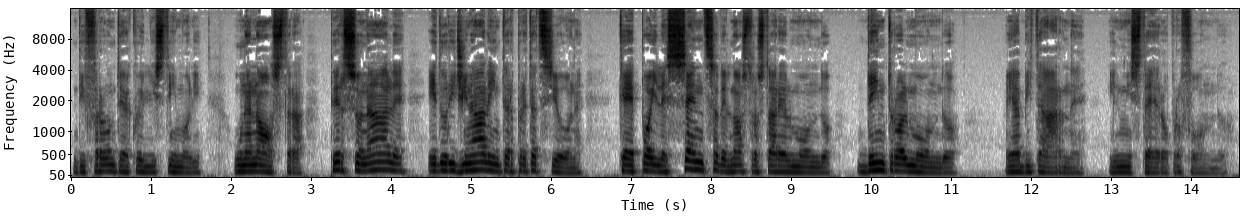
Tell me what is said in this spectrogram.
di fronte a quegli stimoli, una nostra personale ed originale interpretazione, che è poi l'essenza del nostro stare al mondo, dentro al mondo, e abitarne il mistero profondo.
